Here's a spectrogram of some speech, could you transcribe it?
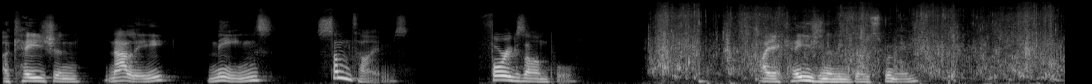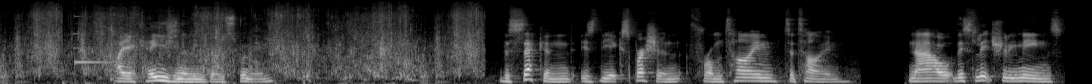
occasionally means sometimes. For example, I occasionally go swimming. I occasionally go swimming. The second is the expression from time to time. Now, this literally means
